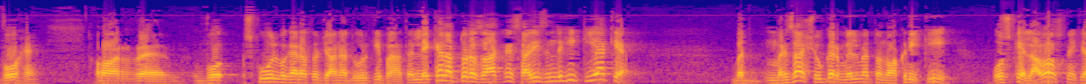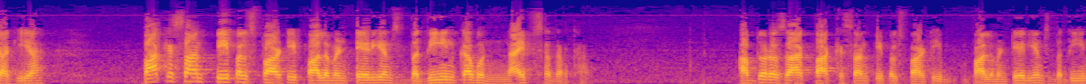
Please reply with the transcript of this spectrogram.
वो हैं। और वो स्कूल वगैरह तो जाना दूर की बात है, लेकिन अब्दुल रजाक ने सारी ज़िंदगी किया क्या? मिर्ज़ा शुगर मिल में तो नौकरी की, उसके अलावा उसने क्या किया? Pakistan Peoples Party parliamentarians Badin का वो नायब सदर था। Abdul Razzaq Pakistan Peoples Party parliamentarians Badin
